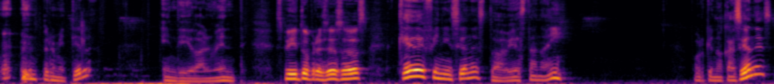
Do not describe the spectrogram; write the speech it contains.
permitirla individualmente. Espíritu Precioso de Dios, ¿qué definiciones todavía están ahí? Porque en ocasiones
